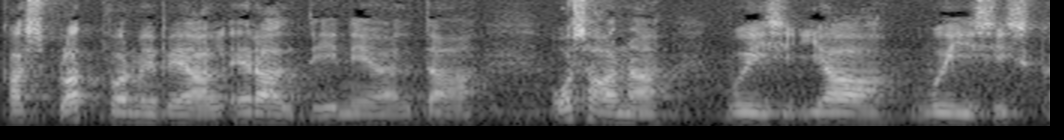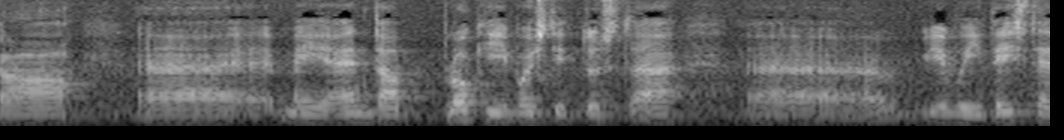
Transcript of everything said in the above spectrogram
kas platvormi peal eraldi nii-öelda osana või ja, või siis ka meie enda blogipostituste või teiste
